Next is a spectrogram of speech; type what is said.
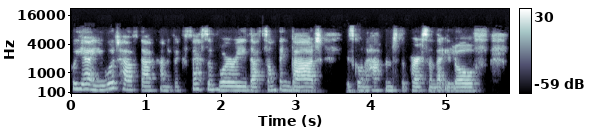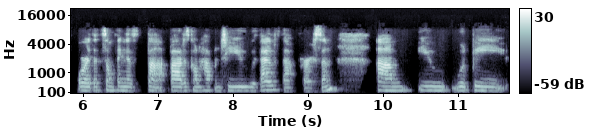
But yeah, you would have that kind of excessive worry that something bad is going to happen to the person that you love, or that something is bad, bad is going to happen to you without that person. Um, you would be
